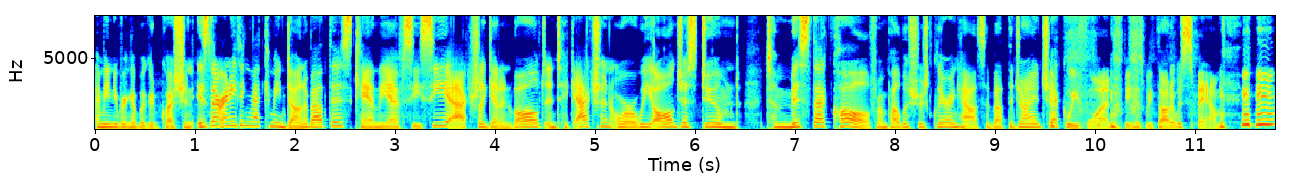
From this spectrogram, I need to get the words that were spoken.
I mean, you bring up a good question. Is there anything that can be done about this? Can the FCC actually get involved and take action, or are we all just doomed to miss that call from Publishers Clearinghouse about the giant check we've won because we thought it was spam?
